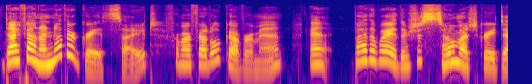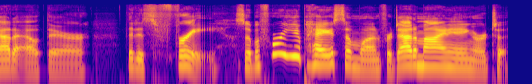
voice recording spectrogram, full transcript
And I found another great site from our federal government. And by the way, there's just so much great data out there that is free. So before you pay someone for data mining or to,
